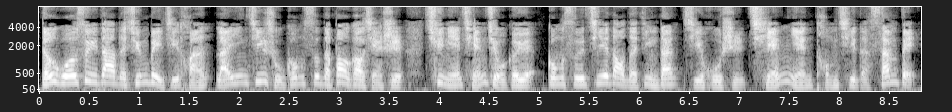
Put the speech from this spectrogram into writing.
德国最大的军备集团莱茵金属公司的报告显示，去年前九个月，公司接到的订单几乎是前年同期的三倍。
